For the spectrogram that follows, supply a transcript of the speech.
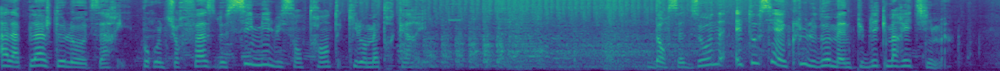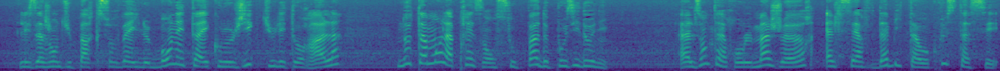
à la plage de l'Ozari pour une surface de 6830 km. Dans cette zone est aussi inclus le domaine public maritime. Les agents du parc surveillent le bon état écologique du littoral, notamment la présence ou pas de posidonie. Elles ont un rôle majeur, elles servent d'habitat aux crustacés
